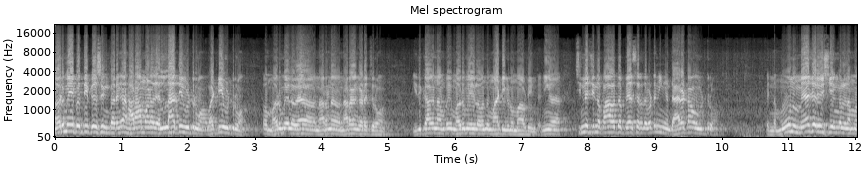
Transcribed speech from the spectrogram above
மறுமையை பற்றி பேசுங்க பாருங்க. ஹராமானது எல்லாத்தையும் விட்டுருவான். வட்டி விட்டுருவான். இப்போ மறுமையில் வே நரண நரகம் கிடச்சிரும். இதுக்காக நான் போய் மறுமையில் வந்து மாட்டிக்கணுமா அப்படின்ட்டு. நீங்கள் சின்ன சின்ன பாவத்தை பேசுகிறத விட நீங்கள் டைரெக்டாக விட்டுருவோம். இந்த மூணு மேஜர் விஷயங்கள் நம்ம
